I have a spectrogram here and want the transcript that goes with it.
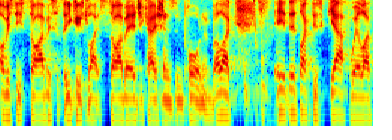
obviously cyber you could like cyber education is important, but like it, there's like this gap where like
